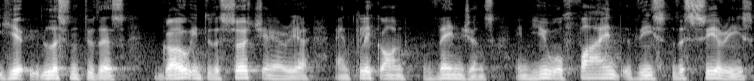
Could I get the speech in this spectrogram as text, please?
listen to this. Go into the search area and click on Vengeance, and you will find these, the series.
